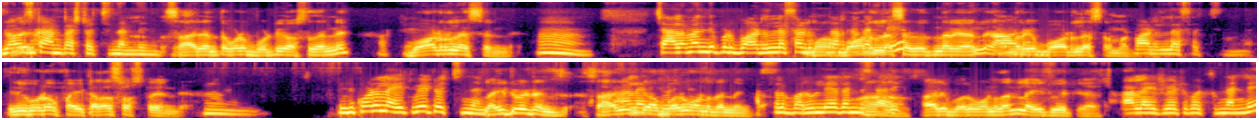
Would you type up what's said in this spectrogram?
బ్లౌజ్ కాంట్రాస్ట్ వచ్చిందండి. సారీ అంతా కూడా బొట్టి వస్తుందండి. బార్డర్ లెస్ అండి. చాలా మంది ఇప్పుడు బార్డర్ లెస్ అడుగుతున్నారు బార్డర్ లెస్ అడుగుతున్నారు కానీ అందరికి బార్డర్ లెస్ అనమాట బార్డర్ లెస్ వచ్చింది. ఇది కూడా ఫైవ్ కలర్స్ వస్తాయండి. ఇది కూడా లైట్ వెయిట్ వచ్చిందండి. లైట్ వెయిట్ అండి. సారీ ఇంకా బరువు ఉండదండి అసలు బరువు లేదండి సారీ. సారీ బరువు ఉండదండి లైట్ వెయిట్ ఆ లైట్ వెయిట్ వచ్చిందండి.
